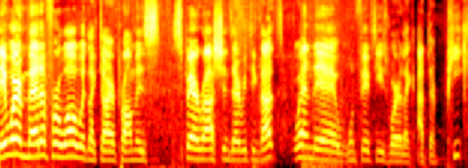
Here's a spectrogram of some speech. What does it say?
they were meta for a while with like Dire Promise, spare rations, everything. That's when the 150s were like at their peak.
